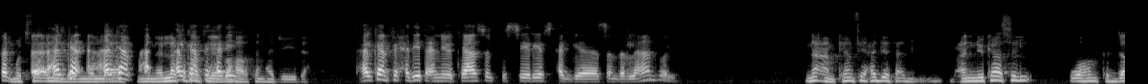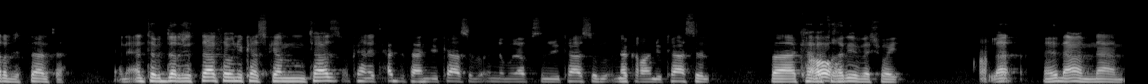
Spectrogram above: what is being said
طيب متفائل هل كان هل كان من هل كان في حديث ظهرت إنها جيدة. هل كان في حديث عن نيوكاسل في ال series حق سندرلاند؟ ولا؟ نعم كان في حديث عن- عن نيوكاسل وهم في الدرجة الثالثة. يعني أنت بالدرجة الثالثة ونيوكاسل كان ممتاز وكان يتحدث عن نيوكاسل وإنه منافس نيوكاسل ونكرة نيوكاسل فكانت أوه. غريبة شوي. لا إيه نعم نعم.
